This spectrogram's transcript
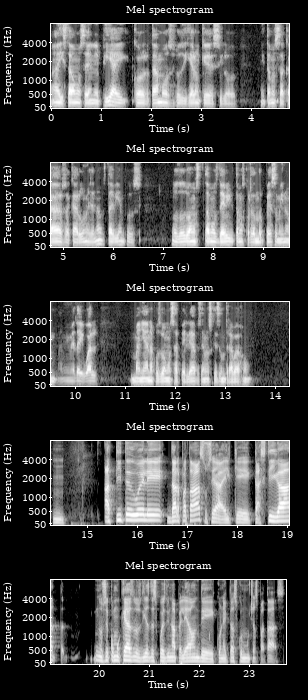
ahí estábamos en el PIA y cortamos, lo dijeron que si lo necesitamos sacar, sacar uno, y dice, no, pues, está bien, pues los dos vamos, estamos débiles, estamos cortando peso, a mí, no, a mí me da igual, mañana pues vamos a pelear, pues tenemos que hacer un trabajo. Mm. ¿A ti te duele dar patadas? O sea, el que castiga, no sé cómo quedas los días después de una pelea donde conectas con muchas patadas.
